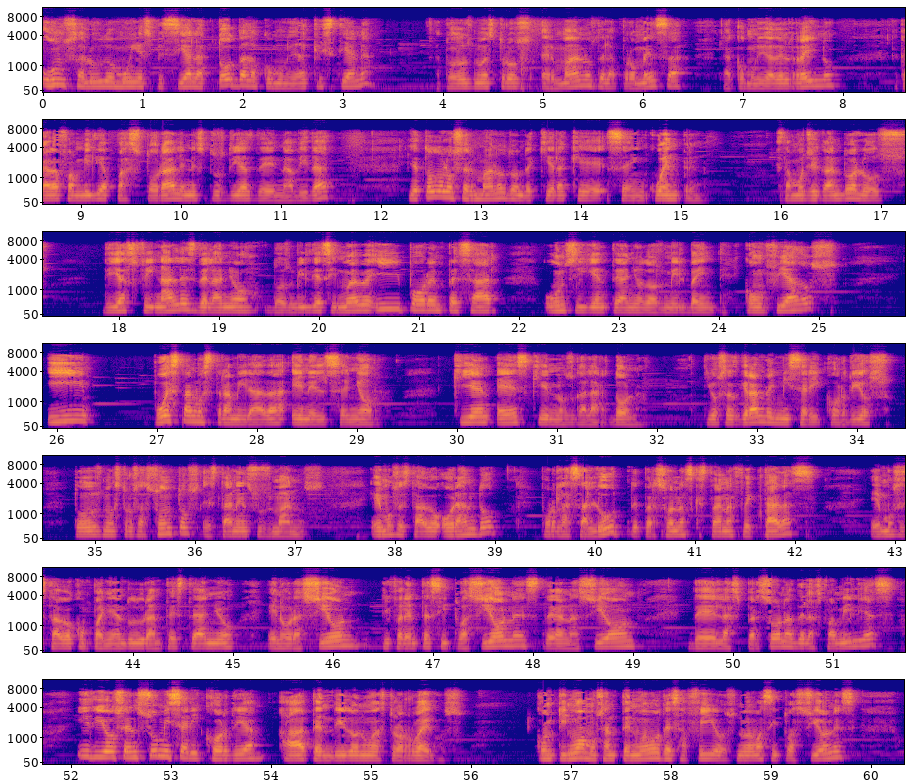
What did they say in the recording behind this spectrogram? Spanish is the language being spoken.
un saludo muy especial a toda la comunidad cristiana, a todos nuestros hermanos de la promesa, la comunidad del reino, a cada familia pastoral en estos días de Navidad y a todos los hermanos donde quiera que se encuentren. Estamos llegando a los días finales del año 2019 y por empezar un siguiente año 2020, confiados y puesta nuestra mirada en el Señor, quien es quien nos galardona. Dios es grande y misericordioso. Todos nuestros asuntos están en sus manos. Hemos estado orando por la salud de personas que están afectadas. Hemos estado acompañando durante este año en oración diferentes situaciones de la nación, de las personas, de las familias. Y Dios en su misericordia ha atendido nuestros ruegos. Continuamos ante nuevos desafíos, nuevas situaciones,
